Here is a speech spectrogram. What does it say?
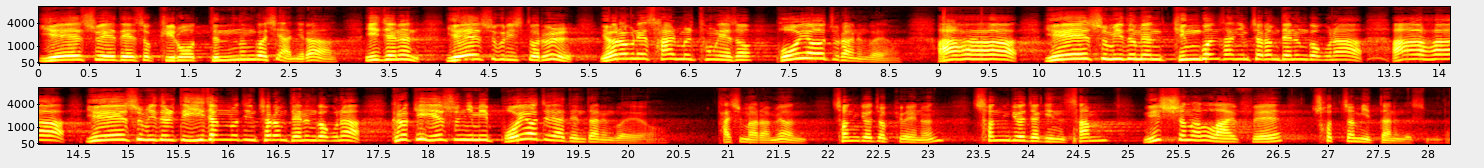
예수에 대해서 귀로 듣는 것이 아니라 이제는 예수 그리스도를 여러분의 삶을 통해서 보여주라는 거예요. 아하, 예수 믿으면 김권사님처럼 되는 거구나. 아하, 예수 믿을 때 이장로님처럼 되는 거구나. 그렇게 예수님이 보여져야 된다는 거예요. 다시 말하면 선교적 교회는 선교적인 삶, missional life의 초점이 있다는 것입니다.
